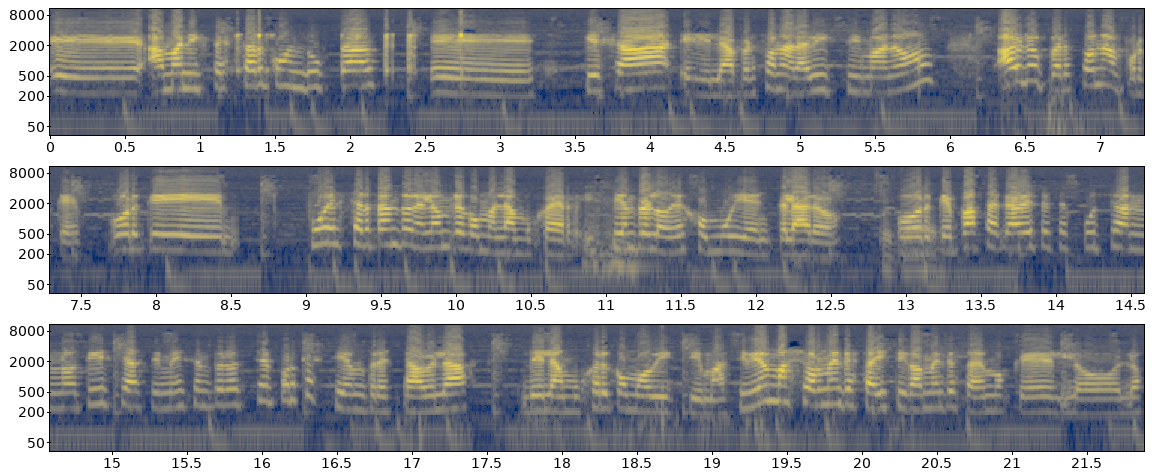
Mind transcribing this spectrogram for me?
eh, a manifestar conductas eh, que ya eh, la persona, la víctima, ¿no? Hablo persona, ¿por qué? Porque puede ser tanto en el hombre como en la mujer, y siempre lo dejo muy en claro. Porque pasa que a veces se escuchan noticias y me dicen, pero che, ¿por qué siempre se habla de la mujer como víctima? Si bien mayormente estadísticamente sabemos que lo- los,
